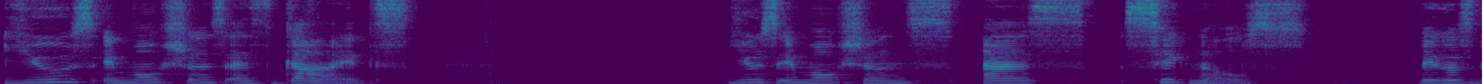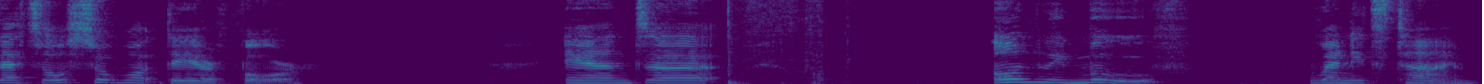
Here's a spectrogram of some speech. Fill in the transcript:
use emotions as guides, use emotions as signals, because that's also what they are for. And uh, only move when it's time.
